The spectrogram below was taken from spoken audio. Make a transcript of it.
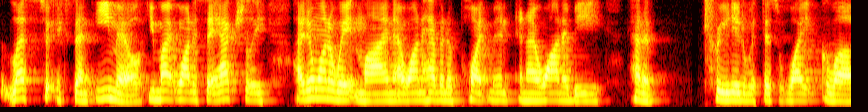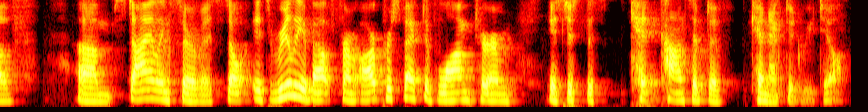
less to extent email. You might want to say, actually, I don't want to wait in line. I want to have an appointment and I want to be kind of treated with this white glove um, styling service. So it's really about, from our perspective, long term, it's just this concept of connected retail.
